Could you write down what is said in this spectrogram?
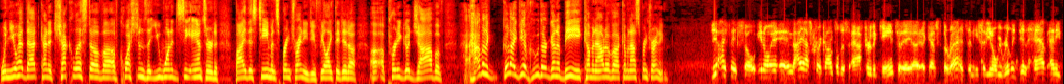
When you had that kind of checklist of uh, of questions that you wanted to see answered by this team in spring training, do you feel like they did a a, a pretty good job of having a good idea of who they're going to be coming out of uh, coming out of spring training. Yeah, I think so. You know, and I asked Craig Counsell this after the game today uh, against the Reds, and he said, you know, we really didn't have any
